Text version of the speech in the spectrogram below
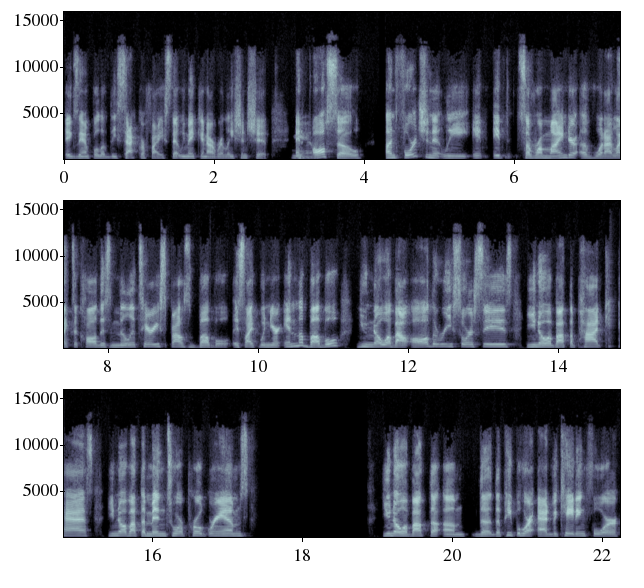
example of the sacrifice that we make in our relationship. Yeah. And also, unfortunately, it, it's a reminder of what I like to call this military spouse bubble. It's like when you're in the bubble, you know about all the resources, you know about the podcast, you know about the mentor programs, you know about the um the the people who are advocating for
